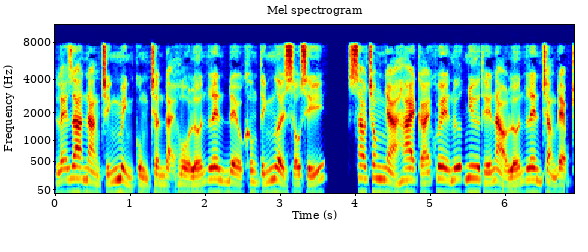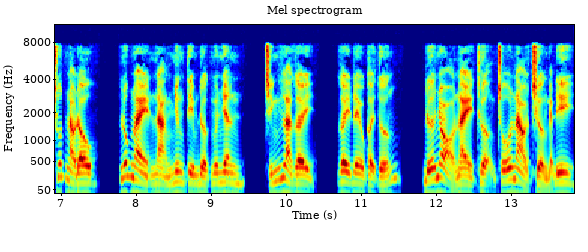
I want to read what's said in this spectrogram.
lẽ ra nàng chính mình cùng Trần Đại Hồ lớn lên đều không tính người xấu xí, sao trong nhà hai cái khuê nữ như thế nào lớn lên chẳng đẹp chút nào đâu, lúc này nàng nhưng tìm được nguyên nhân, chính là gầy, gầy đều cởi tướng, đứa nhỏ này thượng chỗ nào trường đẹp đi.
